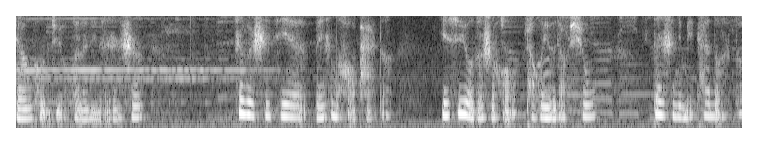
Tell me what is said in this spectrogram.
别让恐惧毁了你的人生。这个世界没什么好怕的。也许有的时候他会有点凶，但是你没看到的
